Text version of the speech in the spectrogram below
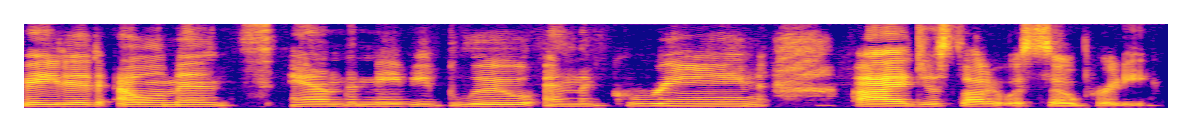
faded elements and the navy blue and the green. I just thought it was so pretty.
